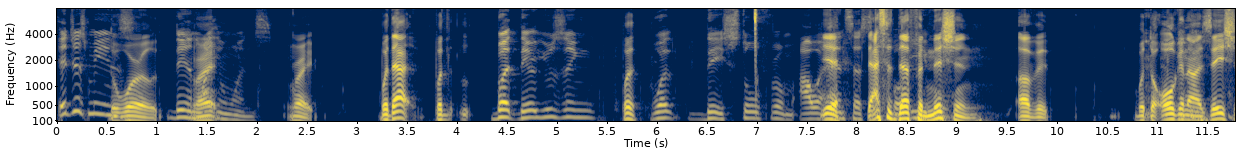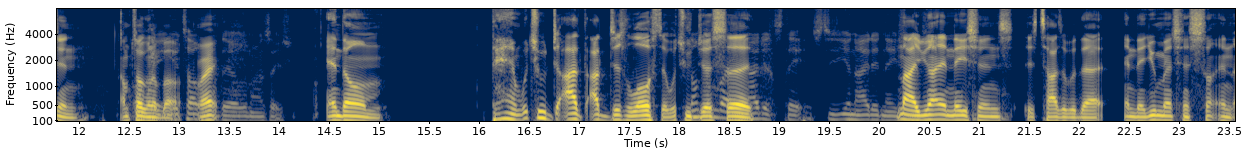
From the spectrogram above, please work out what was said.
It just means the world, the right? enlightened ones. right? But that, but But they're using but what they stole from our yeah, ancestors. that's the for evil. definition of it. But the organization I'm talking Okay, about, talking right? about the organization. And um, damn, what you I I just lost it. What you Something just said. United States, the United Nations. Nah, United Nations is tied up with that, and then you mentioned something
